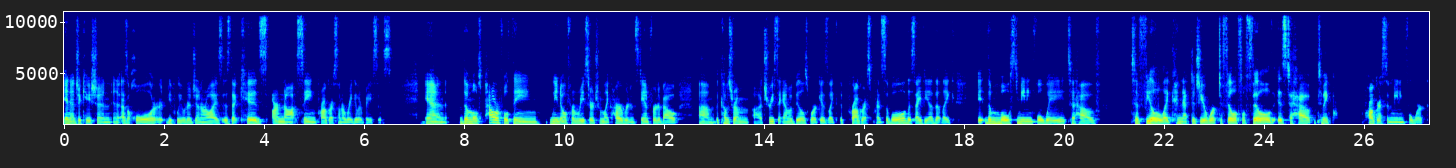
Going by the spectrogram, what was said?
in education as a whole, or if we were to generalize, is that kids are not seeing progress on a regular basis. Mm-hmm. And the most powerful thing we know from research from like Harvard and Stanford about um, that comes from uh, Teresa Amabile's work is like the progress principle. This idea that like it, the most meaningful way to have to feel like connected to your work, to feel fulfilled, is to have to make progress in meaningful work.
